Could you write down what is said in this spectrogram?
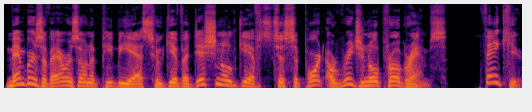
members of Arizona PBS who give additional gifts to support original programs. Thank you.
